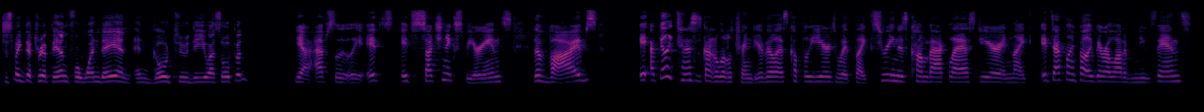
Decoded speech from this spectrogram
just make the trip in for one day and and go to the US Open? Yeah, absolutely. It's it's such an experience. The vibes it, I feel like tennis has gotten a little trendier the last couple of years with like Serena's comeback last year. And like, it definitely felt like there were a lot of new fans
